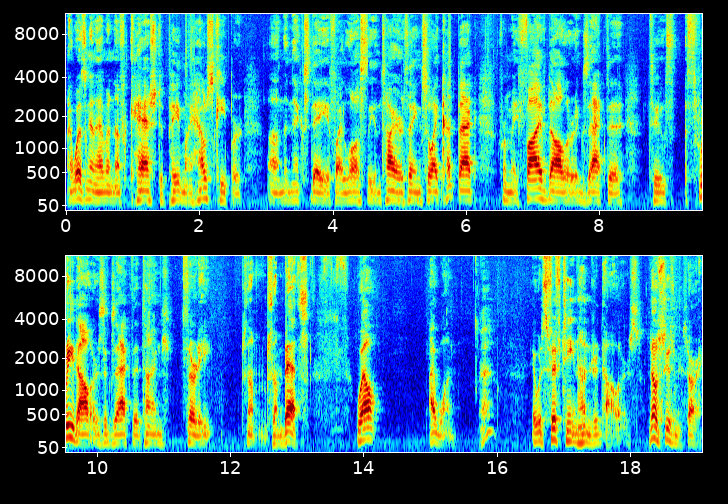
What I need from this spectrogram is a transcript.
I wasn't going to have enough cash to pay my housekeeper on the next day if I lost the entire thing. So I cut back from a $5 exacta to $3 exacta times 30 some, some bets. Well, I won. It was fifteen hundred dollars. No, excuse me, sorry.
